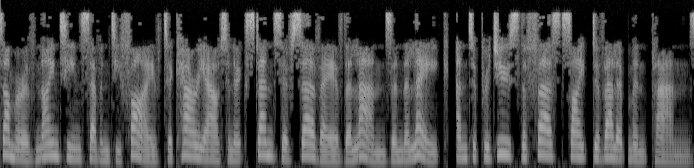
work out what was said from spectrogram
summer of 1975 to carry out an extensive survey of the lands and the lake, and to produce the first site development plans.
